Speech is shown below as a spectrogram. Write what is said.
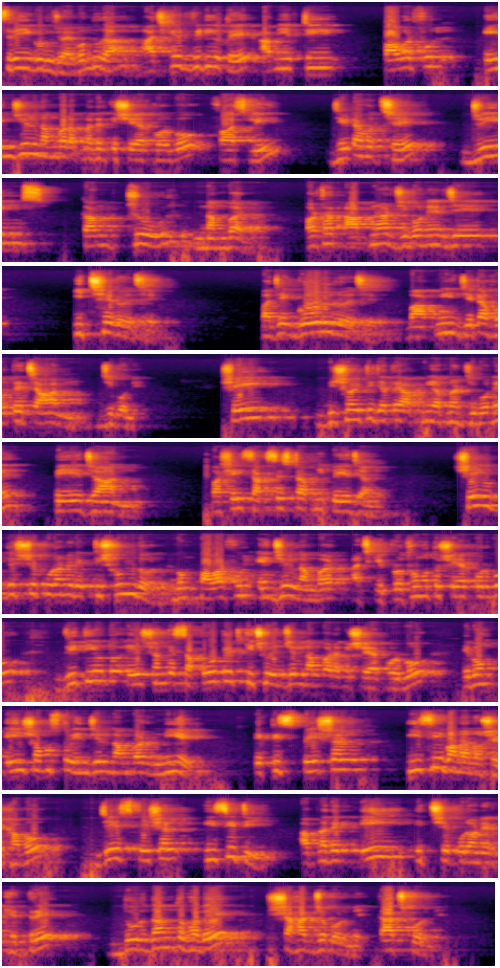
শ্রী গুরুজয় বন্ধুরা, আজকের ভিডিওতে আমি একটি পাওয়ারফুল এঞ্জেল নাম্বার আপনাদেরকে শেয়ার করব। ফার্স্টলি যেটা হচ্ছে ড্রিমস কাম ট্রুর নাম্বার অর্থাৎ আপনার জীবনের যে ইচ্ছে রয়েছে বা যে গোল রয়েছে বা আপনি যেটা হতে চান জীবনে, সেই বিষয়টি যাতে আপনি আপনার জীবনে পেয়ে যান বা সেই সাকসেসটা আপনি পেয়ে যান সেই উদ্দেশ্য পূরণের একটি সুন্দর এবং পাওয়ারফুল এঞ্জেল নাম্বার আজকে প্রথমত শেয়ার করব। দ্বিতীয়ত এর সঙ্গে সাপোর্টেড কিছু এঞ্জেল নাম্বার আমি শেয়ার করব এবং এই সমস্ত এঞ্জেল নাম্বার নিয়ে একটি স্পেশাল ইসি বানানো শেখাবো। যে স্পেশাল ইসিটি আপনাদের এই ইচ্ছে পূরণের ক্ষেত্রে দুর্দান্তভাবে সাহায্য করবে, কাজ করবে।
